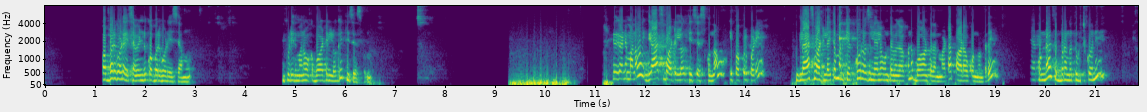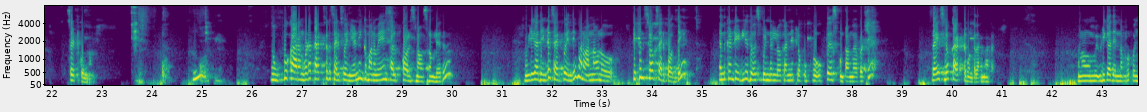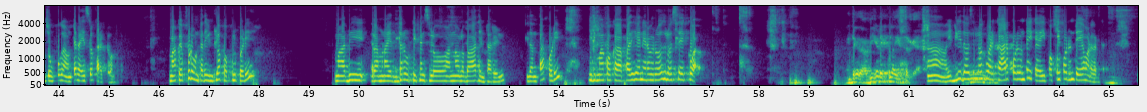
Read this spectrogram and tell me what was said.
కొబ్బరి కూడా వేసాము ఎండు కొబ్బరి కూడా వేసాము. ఇప్పుడు ఇది మనం ఒక బాటిల్లోకి తీసేసుకుందాం. ఇదిగోండి మనం గ్లాస్ బాటిల్లోకి తీసేసుకుందాం. ఈ పప్పుల పొడి. గ్లాస్ బాటిల్ అయితే మనకి ఎక్కువ రోజులు ఎలా ఉండటమే కాకుండా బాగుంటుంది అనమాట పాడవకుండా ఉంటుంది. లేకుండా శుభ్రంగా తుడుచుకొని పెట్టుకుందాం. ఉప్పు కారం కూడా కరెక్ట్గా సరిపోయినాయండి. ఇంకా మనం ఏం కలుపుకోవాల్సిన అవసరం లేదు. విడిగా తింటే సరిపోయింది. మనం అన్నంలో టిఫిన్స్లోకి సరిపోద్ది. ఎందుకంటే ఇడ్లీ దోశ పిండిల్లోకి అన్నిట్లోకి ఉప్పు ఉప్పు వేసుకుంటాం కాబట్టి రైస్లో కరెక్ట్గా ఉంటుంది అనమాట మనం విడిగా తిన్నప్పుడు కొంచెం ఉప్పుగా ఉంటే రైస్లో కరెక్ట్గా ఉంటుంది. మాకు ఎప్పుడు ఉంటుంది ఇంట్లో పప్పులు పొడి. మా అభి రమణ ఇద్దరు టిఫిన్స్లో అన్నంలో బాగా తింటారు వీళ్ళు. ఇదంతా పొడి. ఇది మాకు ఒక పదిహేను ఇరవై రోజులు వస్తే ఎక్కువ. ఇడ్లీ దోశల్లోకి వాడి కారపొడి ఉంటే ఇక ఈ పప్పుల పొడి ఉంటే ఏం అడగడు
